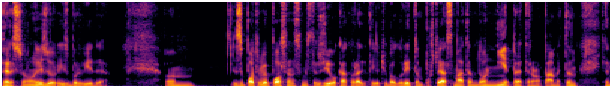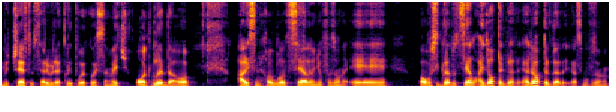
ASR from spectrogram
personalizovan izbor videa. Um, za potrebe posla sam istraživao kako radi taj YouTube algoritam, pošto ja smatram da on nije pretarano pametan, jer mi često servira klipove koje sam već odgledao, ali sam ih odgledao cele, on je u fazonu, e, e, ovo si gledao celo, ajde opet gledaj, ajde opet gledaj. Ja sam u fazonu,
